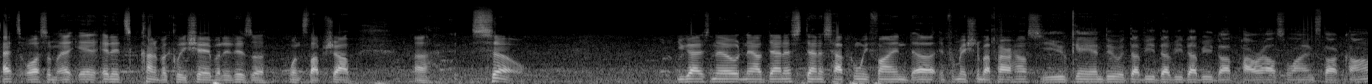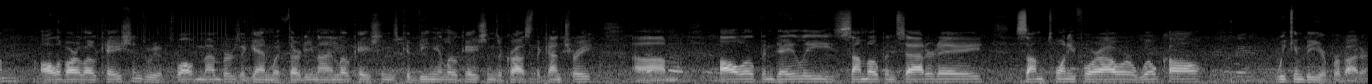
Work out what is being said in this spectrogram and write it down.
That's awesome, and it's kind of a cliche, but it is a one-stop shop. Uh, so, you guys know now Dennis. Dennis, how can we find uh, information about Powerhouse? You can do it www.powerhousealliance.com. All of our locations, we have 12 members, again with 39 locations, convenient locations across the country. Um, all open daily, some open Saturday, some 24 hour will call. We can be your provider.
